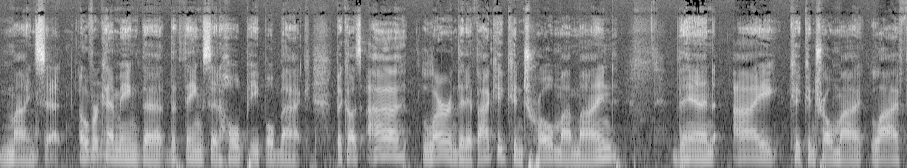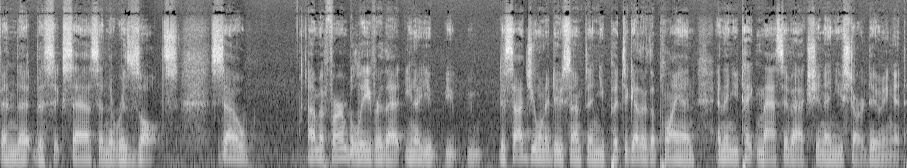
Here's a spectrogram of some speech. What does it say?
mindset, overcoming mm. the the things that hold people back. Because I learned that if I could control my mind, then I could control my life and the, the success and the results. So I'm a firm believer that you know you, you, you decide you want to do something, you put together the plan, and then you take massive action and you start doing it.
